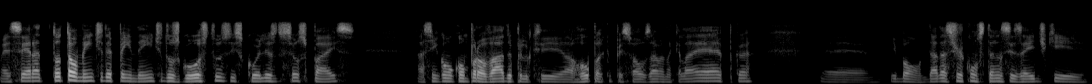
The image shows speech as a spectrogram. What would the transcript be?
Mas você era totalmente dependente dos gostos e escolhas dos seus pais. Assim como comprovado pelo que a roupa que o pessoal usava naquela época, é, e bom, dadas as circunstâncias aí de que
